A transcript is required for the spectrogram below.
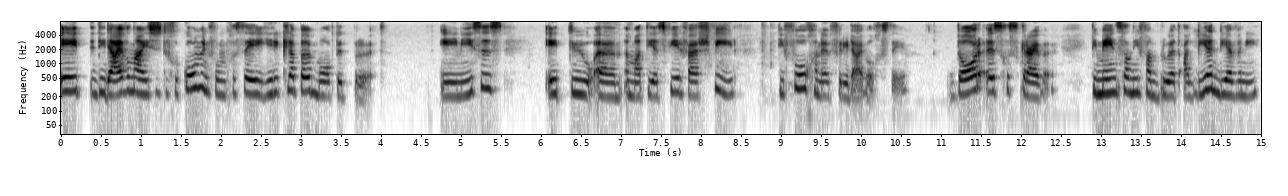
het die duivel na Jesus toe gekom en vir hom gesê hierdie klippe maak dit brood. En Jesus het toe um, in Matteus 4 vers 4 die volgende vir die duivel gesê. Daar is geskrywe: Die mens sal nie van brood alleen lewe nie,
